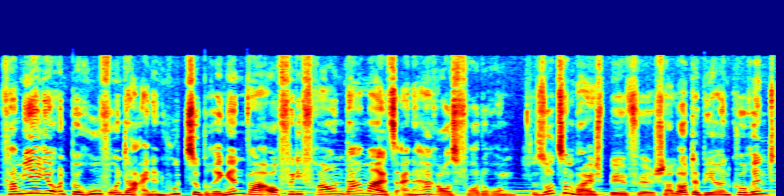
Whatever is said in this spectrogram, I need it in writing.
Familie und Beruf unter einen Hut zu bringen, war auch für die Frauen damals eine Herausforderung. So zum Beispiel für Charlotte Behren-Korinth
